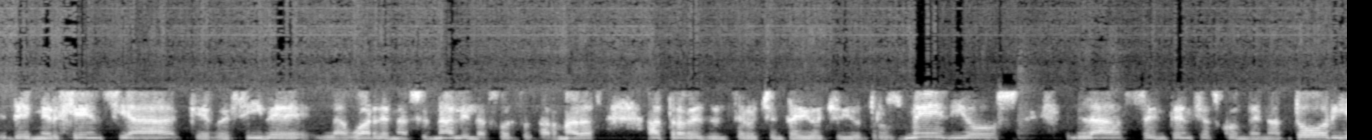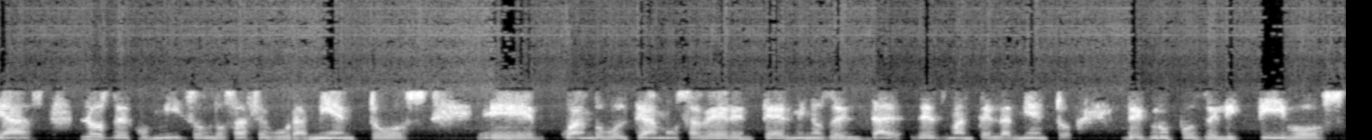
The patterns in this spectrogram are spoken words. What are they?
de emergencia que recibe la Guardia Nacional y las Fuerzas Armadas a través del 088 y otros medios, las sentencias condenatorias, los decomisos, los aseguramientos, eh, cuando volteamos a ver en términos del desmantelamiento de grupos delictivos,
